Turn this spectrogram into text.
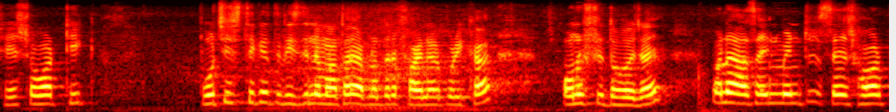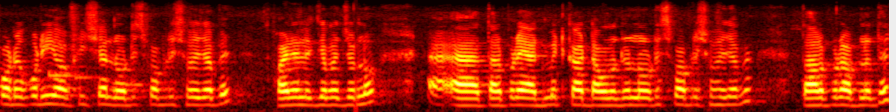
শেষ হওয়ার ঠিক পঁচিশ থেকে তিরিশ দিনের মাথায় আপনাদের ফাইনাল পরীক্ষা অনুষ্ঠিত হয়ে যায়। মানে অ্যাসাইনমেন্ট শেষ হওয়ার পরে পরেই অফিসিয়াল নোটিশ পাবলিশ হয়ে যাবে ফাইনাল এক্সামের জন্য। তারপরে অ্যাডমিট কার্ড ডাউনলোডের নোটিশ পাবলিশ হয়ে যাবে। তারপরে আপনাদের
